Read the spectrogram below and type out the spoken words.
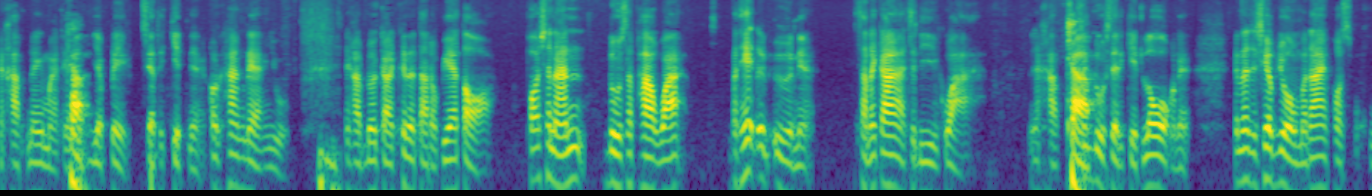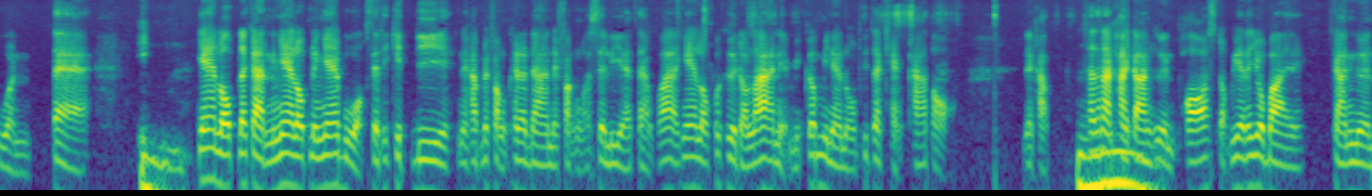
นะครับในหมายถึงเหยียบเบรกเศรษฐกิจเนี่ยค่อนข้างแดงอยู่นะครับ โดยการขึ้นอัตราดอกเบี้ยต่อ เพราะฉะนั้นดูสภาวะประเทศอื่น ๆ เนี่ยสถานการณ์อาจจะดีกว่านะครับซึ่งดูเศรษฐกิจโลกเนี่ย ก็น่าจะเชื่อมโยงมาได้พอสมควร แต่อีกแง่ลบแล้วกันแง่ลบในแง่บวกเศรษฐกิจดีนะครับในฝั่งแคนาดาในฝั่งออสเตรเลีย แต่ว่าแง่ลบก็คือดอลลาร์เนี่ยมีก็มีแนวโน้มที่จะแข่งค่าต่อนะครับถ้าธนาคารกลางอื่นพอสดอกเบี้ยนโยบายการเงิน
